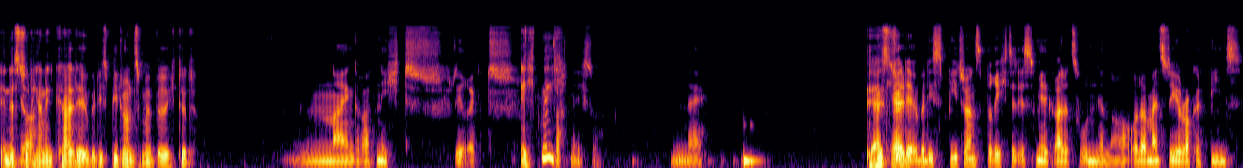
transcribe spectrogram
Erinnerst du dich Ja, an den Kerl, der über die Speedruns immer berichtet? Nein, gerade nicht direkt. Echt nicht? Sagt mir nicht so. Nee. Der Histo Kerl, der über die Speedruns berichtet, ist mir geradezu ungenau. Oder meinst du hier Rocket Beans?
